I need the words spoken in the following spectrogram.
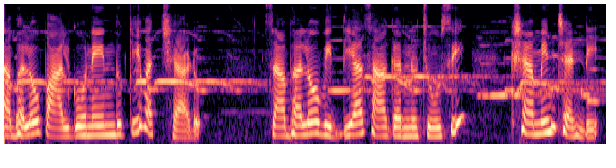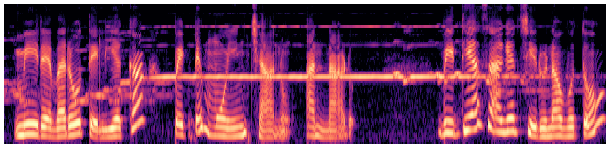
సభలో పాల్గొనేందుకే వచ్చాడు. సభలో విద్యాసాగర్ను చూసి క్షమించండి మీరెవరో తెలియక పెట్టె మోయించాను అన్నాడు. విద్యాసాగర్ చిరునవ్వుతో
